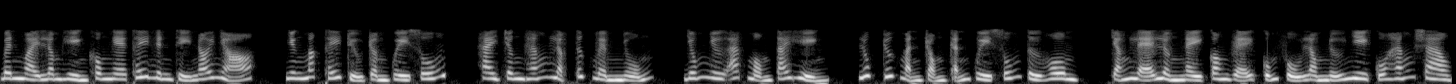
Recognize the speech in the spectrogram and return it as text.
bên ngoài Lâm Hiền không nghe thấy Đinh Thị nói nhỏ, nhưng mắt thấy Triệu Trầm quỳ xuống, hai chân hắn lập tức mềm nhũn, giống như ác mộng tái hiện, lúc trước mạnh trọng cảnh quỳ xuống từ hôn, chẳng lẽ lần này con rể cũng phụ lòng nữ nhi của hắn sao,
